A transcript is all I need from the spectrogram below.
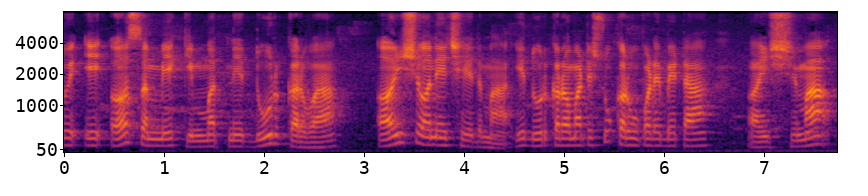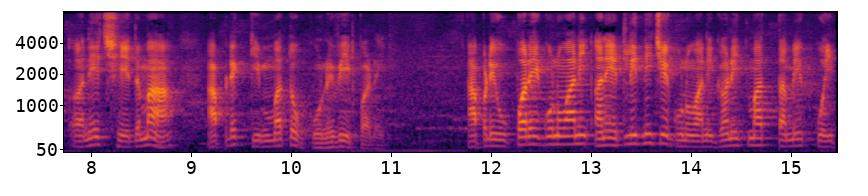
તો એ અસમ્ય કિંમતને દૂર કરવા અંશ અને છેદમાં. એ દૂર કરવા માટે શું કરવું પડે બેટા? અંશમાં અને છેદમાં આપણે કિંમતો ગુણવી પડે. આપણે ઉપર એ ગુણવાની અને એટલી જ નીચે ગુણવાની. ગણિતમાં તમે કોઈ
